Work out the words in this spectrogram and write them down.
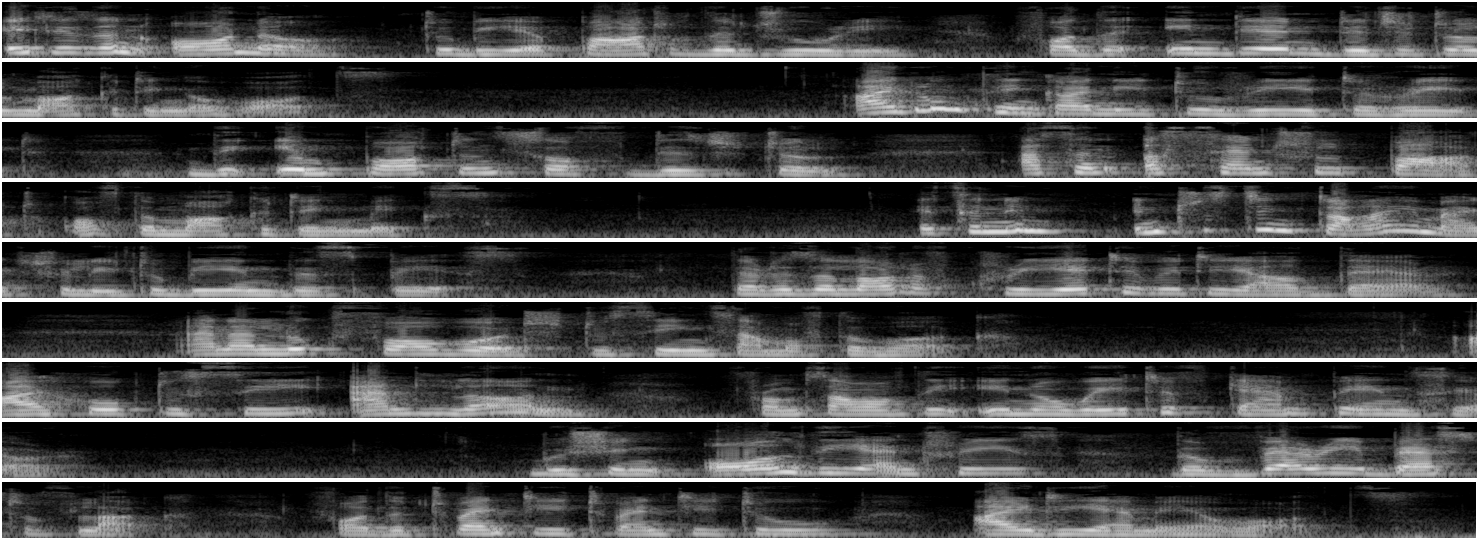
It is an honor to be a part of the jury for the Indian Digital Marketing Awards. I don't think I need to reiterate the importance of digital as an essential part of the marketing mix. It's an interesting time actually to be in this space. There is a lot of creativity out there and I look forward to seeing some of the work. I hope to see and learn from some of the innovative campaigns here. Wishing all the entries the very best of luck for the 2022 IDMA Awards.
